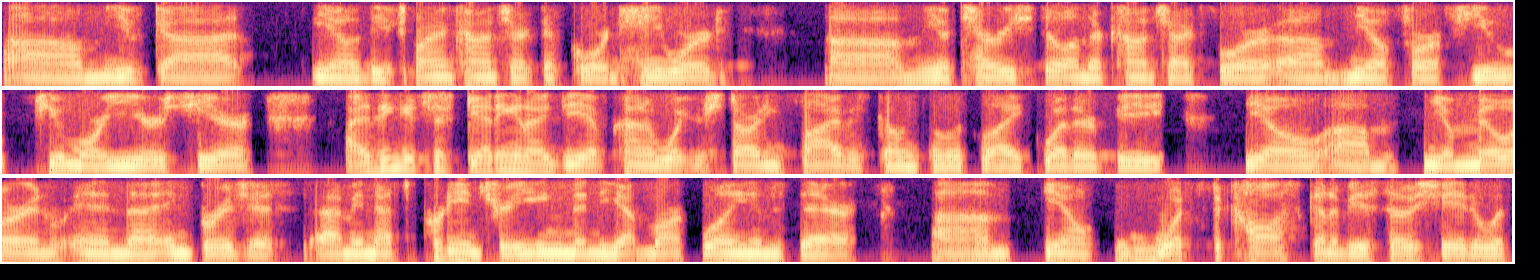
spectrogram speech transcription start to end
Um, you've got, you know, the expiring contract of Gordon Hayward. Um, you know, Terry's still in their contract for, um, you know, for a few few more years here. I think it's just getting an idea of kind of what your starting five is going to look like, whether it be you know, um, you know Miller and and, uh, and Bridges. I mean, that's pretty intriguing. Then you got Mark Williams there. Um, you know, what's the cost going to be associated with,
